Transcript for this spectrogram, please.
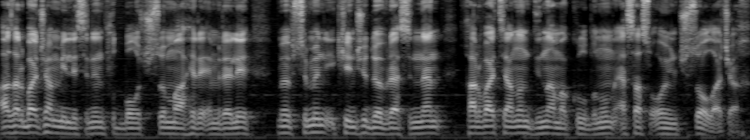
Azərbaycan millisinin futbolçusu Mahir Emreli mövsümün ikinci dövrəsindən Xorvatiyanın Dinamo klubunun əsas oyunçusu olacaq.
